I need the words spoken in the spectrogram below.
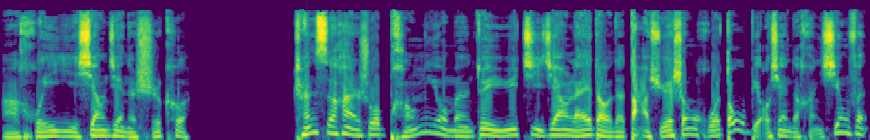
啊，回忆相见的时刻。陈思翰说：“朋友们对于即将来到的大学生活都表现得很兴奋。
